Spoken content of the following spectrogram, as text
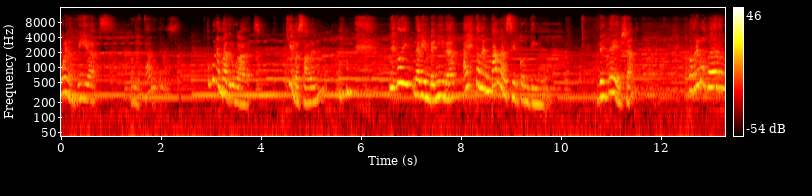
buenos días, buenas tardes o buenas madrugadas. ¿Quién lo sabe, no? Les doy la bienvenida a esta ventana al circo continuo. Desde ella podremos ver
